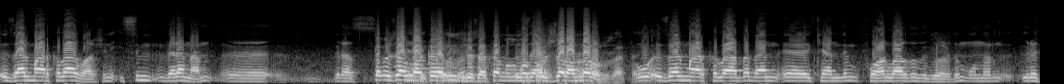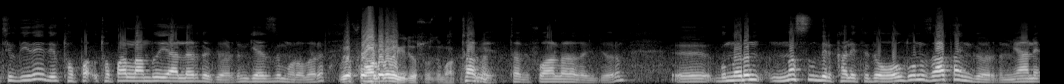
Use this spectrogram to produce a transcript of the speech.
özel markalar var. Şimdi isim veremem. E, biraz Tam özel markalar olur. deyince zaten bunu Özel- motorcular anlar onu zaten. O özel markalarda ben e, kendim fuarlarda da gördüm. Onların üretildiği de değil, topa- toparlandığı yerleri de gördüm. Gezdim oraları. Ve fuarlara da gidiyorsunuz değil mi? muhakkak, değil Tabii mi? tabii fuarlara da gidiyorum. Ee, bunların nasıl bir kalitede olduğunu zaten gördüm. Yani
